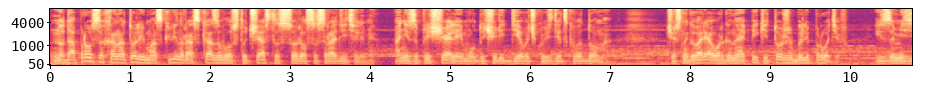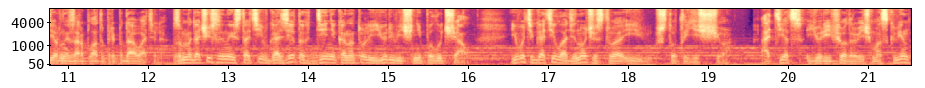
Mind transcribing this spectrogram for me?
На допросах Анатолий Москвин рассказывал, что часто ссорился с родителями. Они запрещали ему удочерить девочку из детского дома. Честно говоря, органы опеки тоже были против – из-за мизерной зарплаты преподавателя. За многочисленные статьи в газетах денег Анатолий Юрьевич не получал. Его тяготило одиночество и что-то еще. Отец Юрий Федорович Москвин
